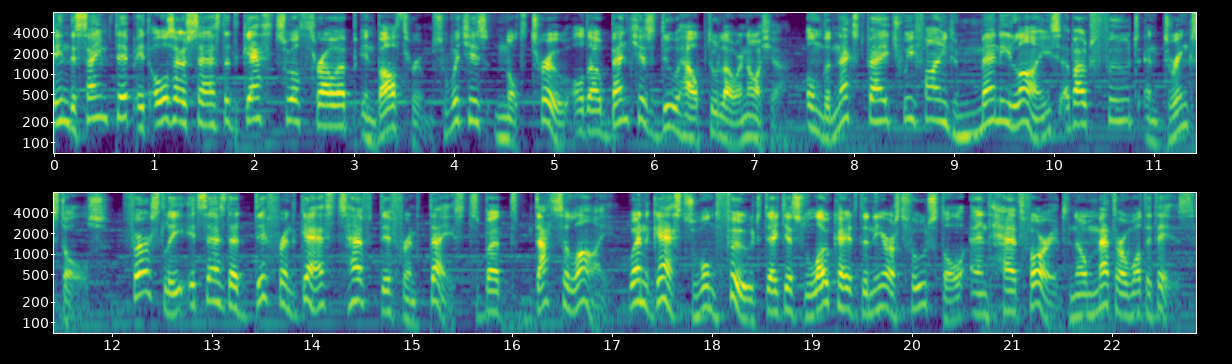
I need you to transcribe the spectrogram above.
In the same tip it also says that guests will throw up in bathrooms, which is not true, although benches do help to lower nausea. On the next page we find many lies about food and drink stalls. Firstly, it says that different guests have different tastes, but that's a lie. When guests want food, they just locate the nearest food stall and head for it, no matter what it is.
